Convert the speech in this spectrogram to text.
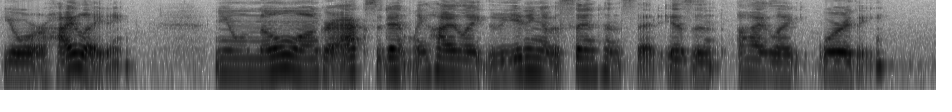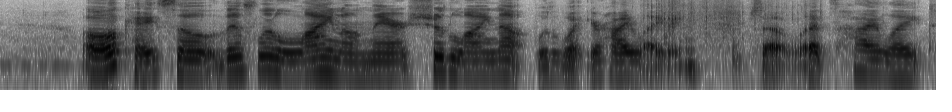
you're highlighting. You'll no longer accidentally highlight the beginning of a sentence that isn't highlight worthy. Oh, okay, so this little line on there should line up with what you're highlighting. So let's highlight,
